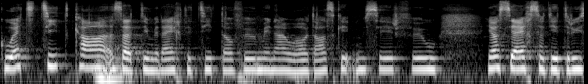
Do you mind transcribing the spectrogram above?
gute Zeit gehabt. Mhm. Sollte mir eigentlich die Zeit auch viel mehr auch das gibt mir sehr viel. Ja, es sind eigentlich so die drei,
